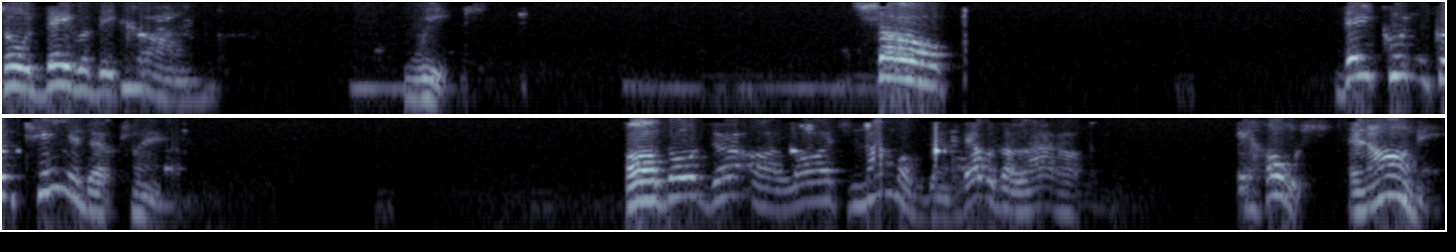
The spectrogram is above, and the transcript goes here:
so they will become weak. So they couldn't continue their plan. Although there are a large number of them, there was a lot of them, a host, an army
